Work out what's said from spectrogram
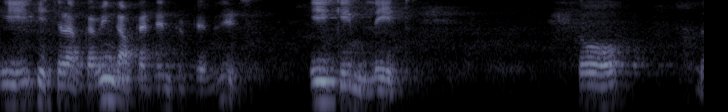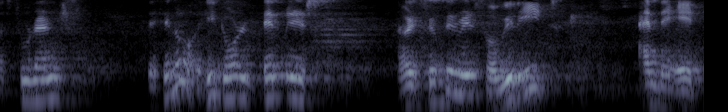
he, instead of coming after 10 15 minutes, he came late. So the students, they say, no, he told 10 minutes. Now it's 15 minutes, so we'll eat. And they ate.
